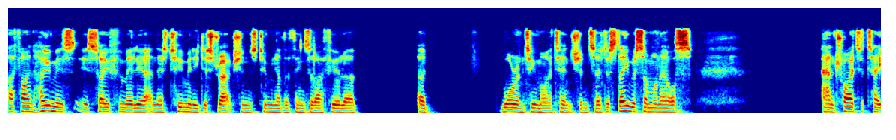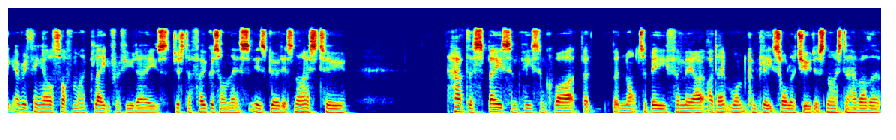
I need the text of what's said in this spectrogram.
I find home is is so familiar and there's too many distractions, too many other things that I feel are, are warranting my attention. So to stay with someone else and try to take everything else off my plate for a few days just to focus on this is good. It's nice to have the space and peace and quiet, but but not to be for me. I, I don't want complete solitude. It's nice to have other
